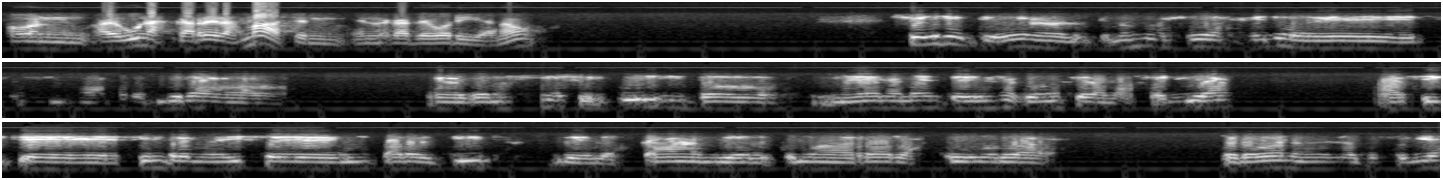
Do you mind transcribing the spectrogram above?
con algunas carreras más en, en la categoría, ¿no? Yo creo que, bueno, lo que más me ayuda a Jero es aprender a, conocer el circuito, medianamente ella conoce la mayoría Así que siempre me dice un par de tips de los cambios, de cómo agarrar las curvas. Pero bueno, en lo que sería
